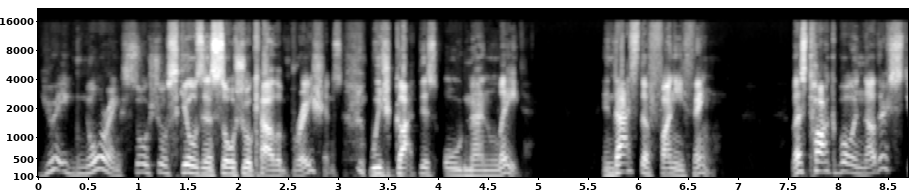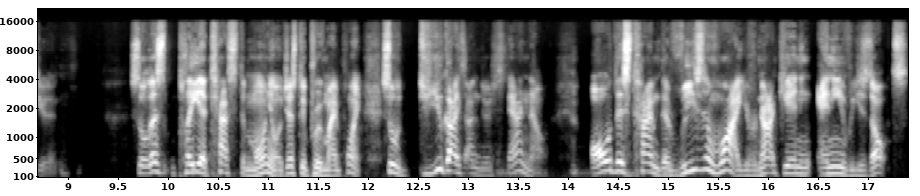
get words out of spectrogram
you're ignoring social skills and social calibrations, which got this old man laid. And that's the funny thing. Let's talk about another student. So let's play a testimonial just to prove my point. So, do you guys understand now? All this time, the reason why you're not getting any results,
